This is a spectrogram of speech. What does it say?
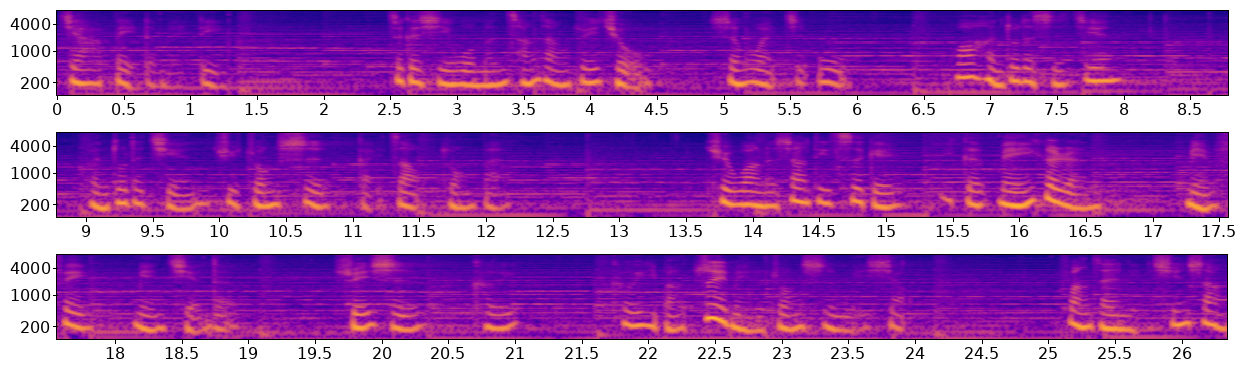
加倍的美丽。这个使我们常常追求身外之物，花很多的时间、很多的钱去装饰、改造、装扮，却忘了上帝赐给一个每一个人免费、免钱的。随时可以可以把最美的装饰微笑放在你的心上，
